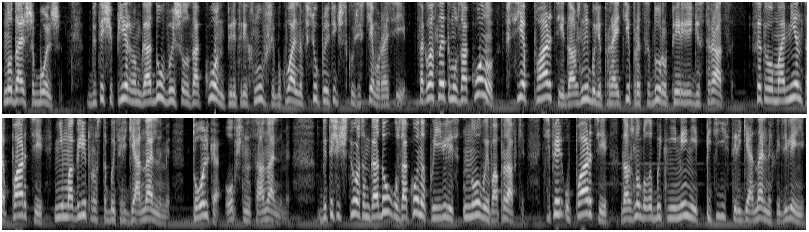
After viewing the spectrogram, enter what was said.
Но дальше больше. В 2001 году вышел закон, перетряхнувший буквально всю политическую систему России. Согласно этому закону, все партии должны были пройти процедуру перерегистрации. С этого момента партии не могли просто быть региональными, только общенациональными. В 2004 году у закона появились новые поправки. Теперь у партии должно было быть не менее 50 региональных отделений,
